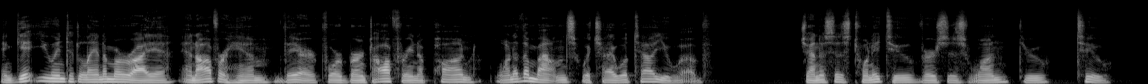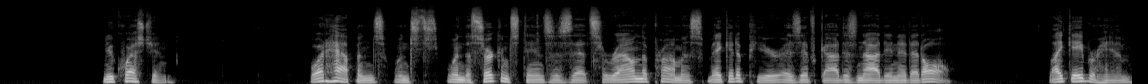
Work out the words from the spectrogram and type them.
and get you into the land of Moriah, and offer him there for a burnt offering upon one of the mountains which I will tell you of. Genesis 22, verses 1 through 2. New question what happens when, when the circumstances that surround the promise make it appear as if God is not in it at all? Like Abraham,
